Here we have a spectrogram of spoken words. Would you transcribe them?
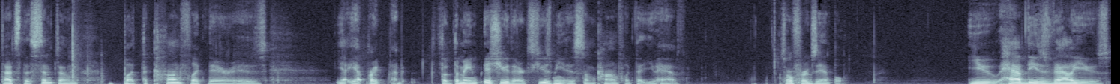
That's the symptom. But the conflict there is, yeah, yeah, right. The, the main issue there, excuse me, is some conflict that you have. So, for example, you have these values,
